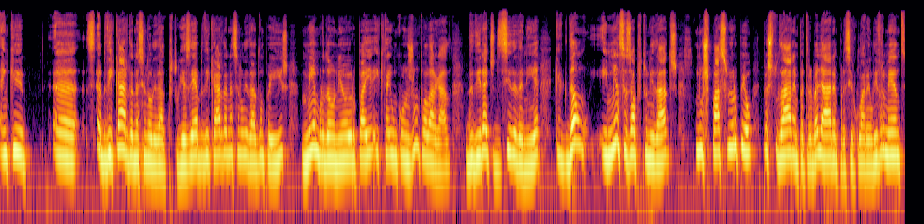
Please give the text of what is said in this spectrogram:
em que uh, abdicar da nacionalidade portuguesa é abdicar da nacionalidade de um país membro da União Europeia e que tem um conjunto alargado de direitos de cidadania que dão imensas oportunidades no espaço europeu para estudarem, para trabalharem, para circularem livremente,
